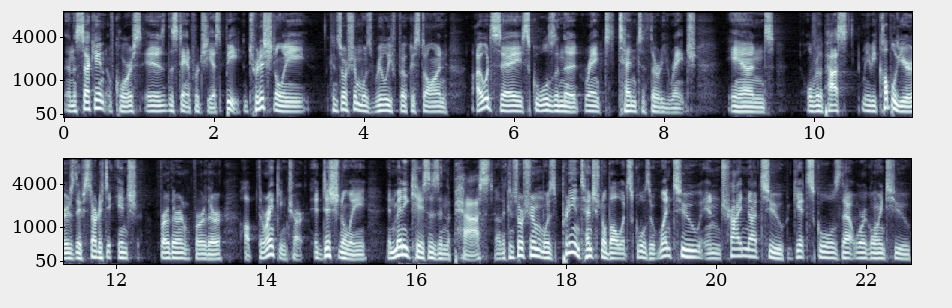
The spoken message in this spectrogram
and the second, of course, is the Stanford GSB. Traditionally, consortium was really focused on, I would say, schools in the ranked 10 to 30 range. And over the past maybe couple years, they've started to inch further and further up the ranking chart. Additionally, in many cases in the past, uh, the consortium was pretty intentional about what schools it went to and tried not to get schools that were going to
